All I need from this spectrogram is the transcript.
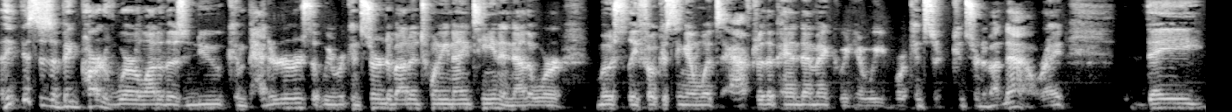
I think this is a big part of where a lot of those new competitors that we were concerned about in 2019. And now that we're mostly focusing on what's after the pandemic, we, you know, we, we're concerned about now, right? They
